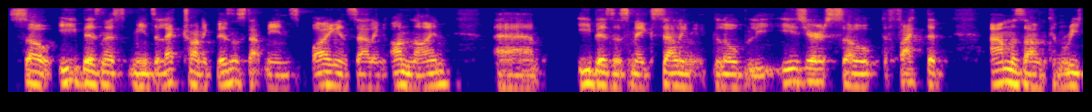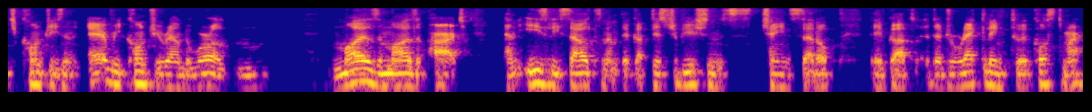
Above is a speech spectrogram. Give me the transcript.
So e-business means electronic business. That means buying and selling online. Um, e-business makes selling globally easier. So the fact that Amazon can reach countries in every country around the world, miles and miles apart, and easily sell to them. They've got distribution chains set up. They've got the direct link to a customer.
